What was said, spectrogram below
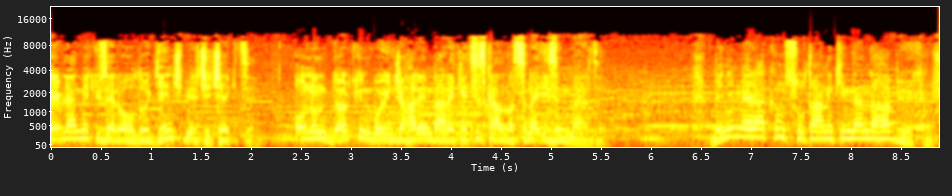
Evlenmek üzere olduğu genç bir çiçekti. Onun dört gün boyunca haremde hareketsiz kalmasına izin verdi. Benim merakım sultanınkinden daha büyükmüş.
